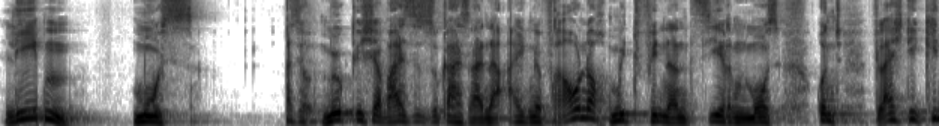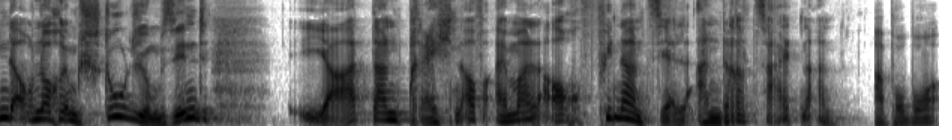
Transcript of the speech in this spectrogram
leben muss. Also möglicherweise sogar seine eigene Frau noch mitfinanzieren muss und vielleicht die Kinder auch noch im Studium sind, ja, dann brechen auf einmal auch finanziell andere Zeiten an. Apropos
